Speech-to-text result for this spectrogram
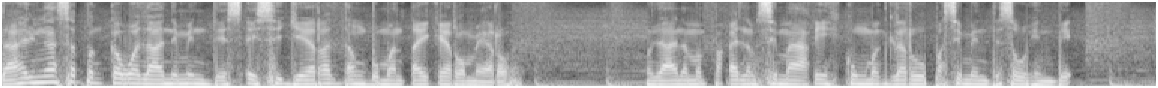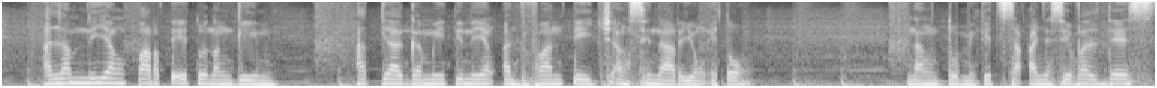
Dahil nga sa pagkawala ni Mendez ay si Gerald ang bumantay kay Romero. Wala naman pakialam si Maki kung maglaro pa si Mendez o hindi. Alam niyang parte ito ng game at gagamitin niyang advantage ang senaryong ito. Nang dumikit sa kanya si Valdez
